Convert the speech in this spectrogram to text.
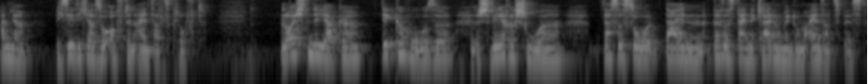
Anja, ich sehe dich ja so oft in Einsatzkluft. Leuchtende Jacke, dicke Hose, schwere Schuhe. Das ist so dein, das ist deine Kleidung, wenn du im Einsatz bist.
